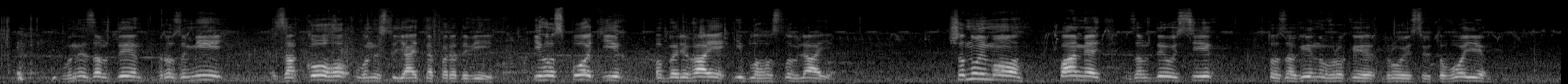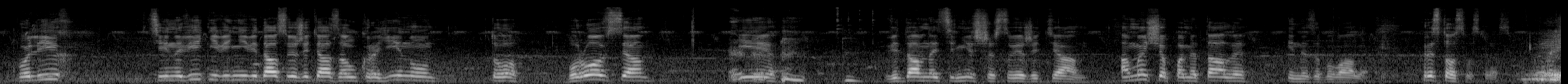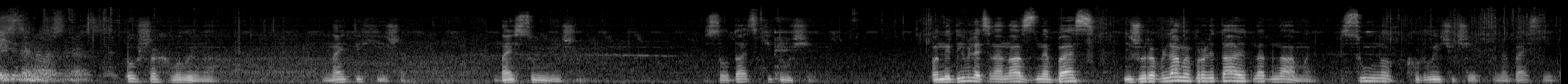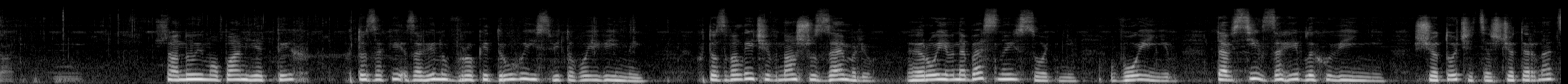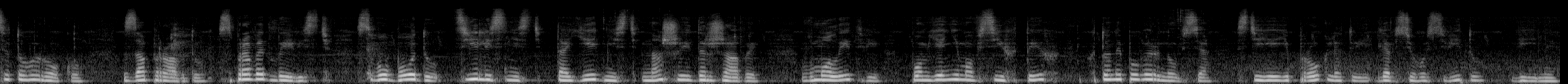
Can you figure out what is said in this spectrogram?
вони завжди розуміють, за кого вони стоять на передовій. І Господь їх оберігає і благословляє. Шануймо пам'ять завжди усіх, хто загинув в роки Другої світової. Поліг в цій новітній війні віддав своє життя за Україну, хто боровся і віддав найцінніше своє життя. А ми щоб пам'ятали і не забували. Христос Воскрес! Довша хвилина, найтихіша, найсумніша. Солдатські душі. Вони дивляться на нас з небес і журавлями пролітають над нами, сумно курличучи в небесній далі. Шануймо пам'ять тих, хто загинув в роки Другої світової війни, хто звеличив нашу землю, героїв Небесної Сотні, воїнів та всіх загиблих у війні, що точиться з 14-го року, за правду, справедливість, свободу, цілісність та єдність нашої держави. В молитві пом'янімо всіх тих, хто не повернувся з тієї проклятої для всього світу війни.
